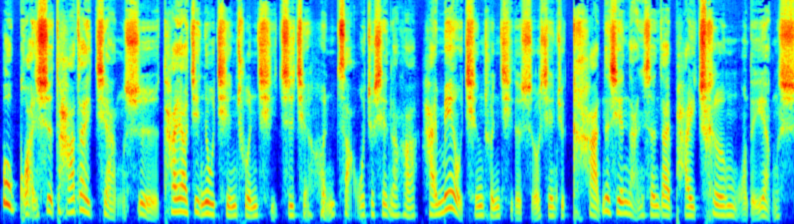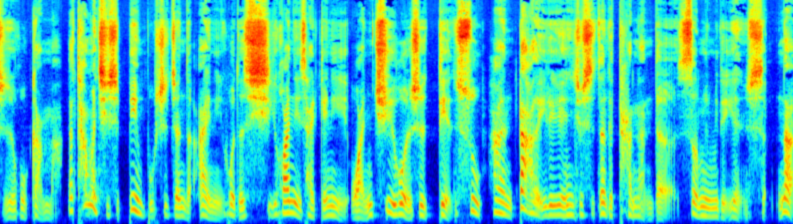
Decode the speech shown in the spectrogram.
不管是他在讲是他要进入青春期之前，很早我就先让他还没有青春期的时候先去看。那些男生在拍车模的样式或干嘛？那他们其实并不是真的爱你或者喜欢你才给你玩具或者是点数。很大的一个原因就是那个贪婪的色眯眯的眼神。那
